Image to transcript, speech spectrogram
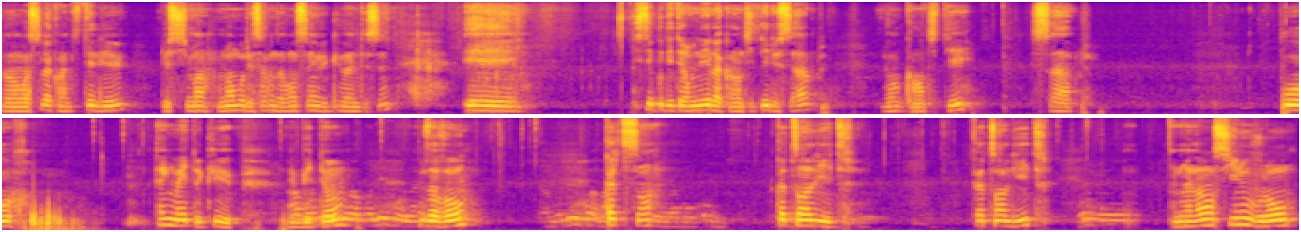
Donc voici la quantité de, ciment. Le nombre de sacs, nous avons 5,25. Et c'est pour déterminer la quantité de sable. Donc quantité sable. Pour 1 mètre cube de béton, nous avons 400, 400 litres. 400 litres. Maintenant, si nous voulons,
